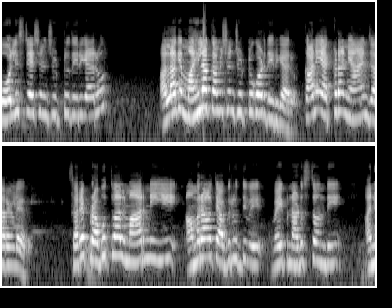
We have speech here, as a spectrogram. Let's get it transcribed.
పోలీస్ స్టేషన్ చుట్టూ తిరిగారు అలాగే మహిళా కమిషన్ చుట్టూ కూడా తిరిగారు. కానీ ఎక్కడా న్యాయం జరగలేదు. సరే ప్రభుత్వాలు మారినయి అమరావతి అభివృద్ధి వైపు నడుస్తుంది అని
